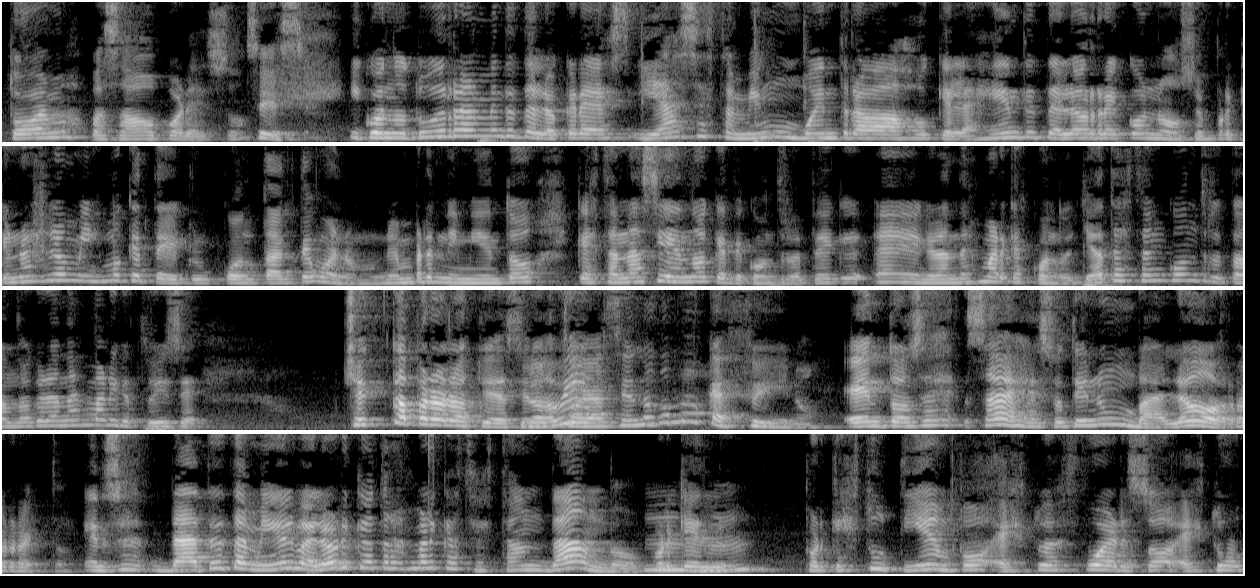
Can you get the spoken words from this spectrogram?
todos hemos pasado por eso. Sí, sí. Y cuando tú realmente te lo crees y haces también un buen trabajo, que la gente te lo reconoce, porque no es lo mismo que te contacte, bueno, un emprendimiento que están haciendo, que te contrate eh, grandes marcas. Cuando ya te están contratando grandes marcas, tú dices, checa, pero lo estoy Lo haciendo estoy bien. haciendo como que fino. Entonces, ¿sabes? Eso tiene un valor. Correcto. Entonces, date también el valor que otras marcas te están dando, porque, Ujú. porque es tu tiempo, es tu esfuerzo, es, tu,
